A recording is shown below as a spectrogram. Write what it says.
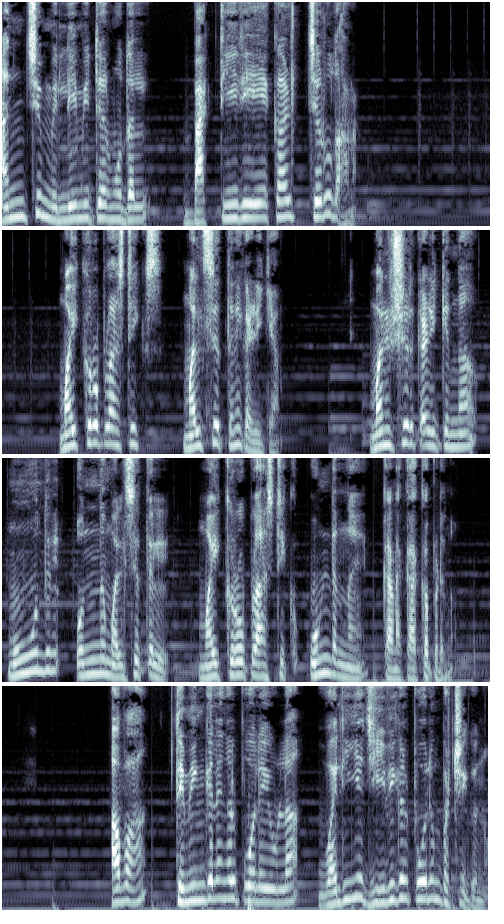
അഞ്ച് മില്ലിമീറ്റർ മുതൽ ബാക്ടീരിയയേക്കാൾ ചെറുതാണ്. മൈക്രോപ്ലാസ്റ്റിക്സ് മത്സ്യത്തിന് കഴിക്കാം. മനുഷ്യർ കഴിക്കുന്ന മൂന്നിൽ ഒന്ന് മത്സ്യത്തിൽ മൈക്രോപ്ലാസ്റ്റിക് ഉണ്ടെന്ന് കണക്കാക്കപ്പെടുന്നു. അവ തിമിംഗലങ്ങൾ പോലെയുള്ള വലിയ ജീവികൾ പോലും ഭക്ഷിക്കുന്നു.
